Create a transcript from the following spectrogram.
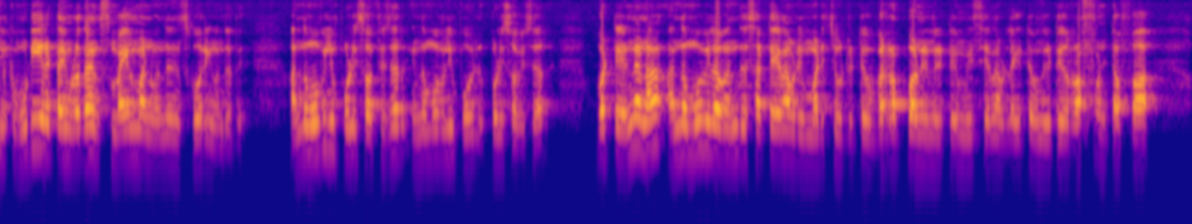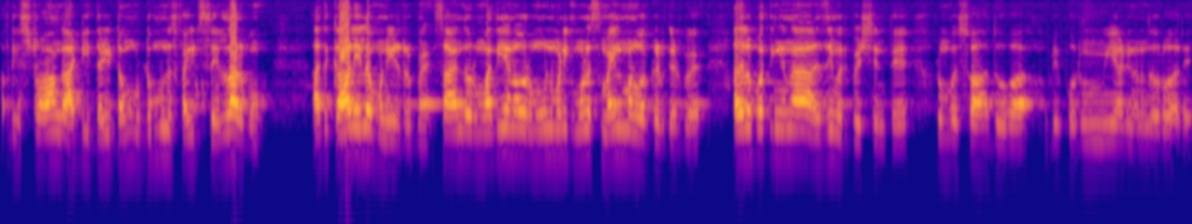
எனக்கு முடிகிற டைமில் தான் ஸ்மைல் மேன் வந்து ஸ்கோரிங் வந்தது. அந்த மூவிலையும் போலீஸ் ஆஃபீஸர் இந்த மூவிலையும் போலீஸ் ஆஃபீஸர் பட் என்னன்னா அந்த மூவியில் வந்து சட்டையெல்லாம் அப்படி மடிச்சு விட்டுட்டு வெறப்பா நின்றுட்டு மீசையெல்லாம் லைட்டாக வந்துக்கிட்டு ரஃப் அண்ட் டஃப்பாக அப்படி ஸ்ட்ராங்காக அடி தடி டம்மு டம்முன்னு ஃபைட்ஸ் எல்லாம் இருக்கும். அது காலையில் பண்ணிகிட்டு இருப்பேன். சாயந்தரம் ஒரு மதியானம் ஒரு மூணு மணிக்கு மேலே ஸ்மைல் மேன் ஒர்க் எடுக்க எடுப்பேன். அதில் பார்த்தீங்கன்னா அல்சைமர் பேஷண்ட்டு ரொம்ப சாதுவாக அப்படி பொறுமையாக அப்படி நடந்து வருவார்.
